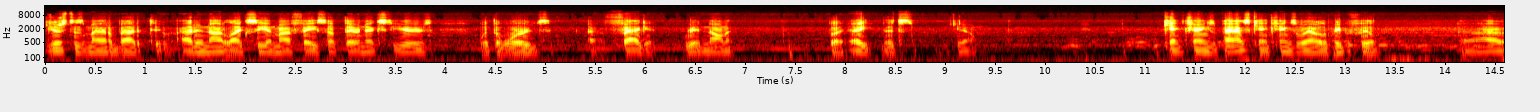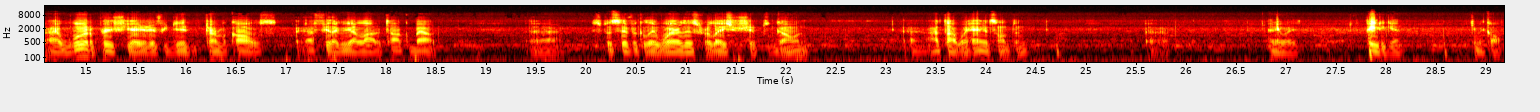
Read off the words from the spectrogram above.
just as mad about it too. I do not like seeing my face up there next to yours with the words uh, "faggot" written on it. But hey, that's can't change the past, can't change the way other people feel. Uh, I, I would appreciate it if you did return my calls. I feel like we got a lot to talk about, uh, specifically where this relationship is going. Uh, I thought we had something. Uh, anyway, Pete again. Give me a call.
